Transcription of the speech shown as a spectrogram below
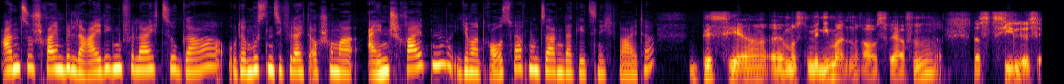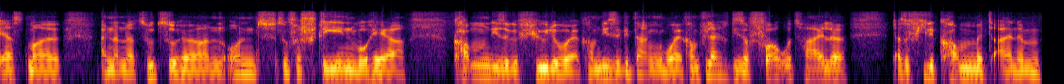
anzuschreien, beleidigen vielleicht sogar? Oder mussten Sie vielleicht auch schon mal einschreiten, jemand rauswerfen und sagen, da geht es nicht weiter? Bisher äh, mussten wir niemanden rauswerfen. Das Ziel ist erstmal, einander zuzuhören und zu verstehen, woher kommen diese Gefühle, woher kommen diese Gedanken, woher kommen vielleicht auch diese Vorurteile. Also viele kommen mit einem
